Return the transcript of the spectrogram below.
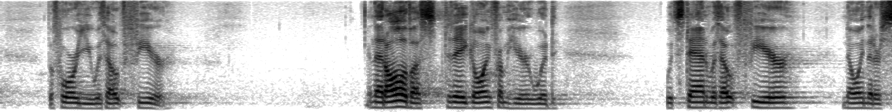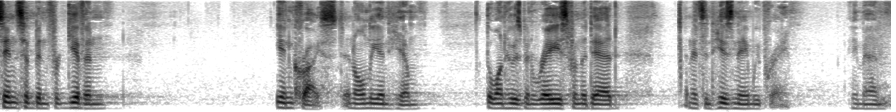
before you without fear. And that all of us today going from here would, would stand without fear, knowing that our sins have been forgiven in Christ and only in Him, the one who has been raised from the dead. And it's in His name we pray. Amen.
